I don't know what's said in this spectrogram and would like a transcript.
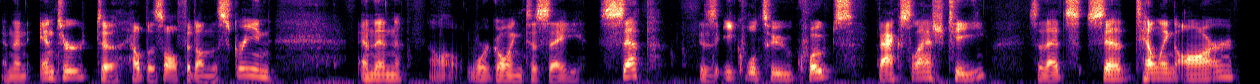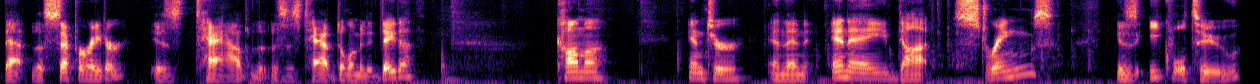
and then enter to help us all fit on the screen. And then uh, we're going to say sep is equal to quotes backslash t. So that's telling R that the separator is tab, that this is tab delimited data, comma, enter, and then na dot strings is equal to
